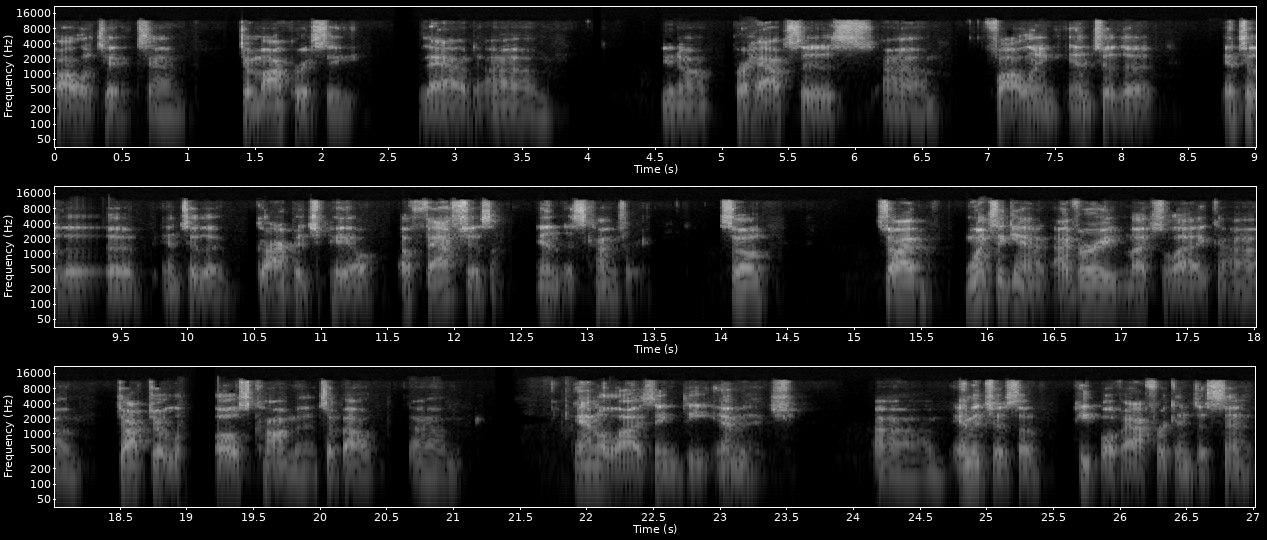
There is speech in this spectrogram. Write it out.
politics and democracy that, um, you know, perhaps is um, falling into the into the into the garbage pail of fascism in this country. So, so I once again, I very much like um, Dr. Lo's comments about um, analyzing the image, um, images of people of African descent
